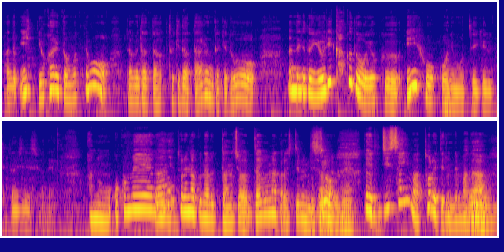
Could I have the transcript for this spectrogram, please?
あのい良かれと思ってもダメだった時だってあるんだけどなんだけどより角度をよくいい方向に持っていけるって大事ですよね。あのお米がね、うん。取れなくなるって話はだいぶ前からしてるんですよ。ね。だけど実際今取れてるんでまだ、うん。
